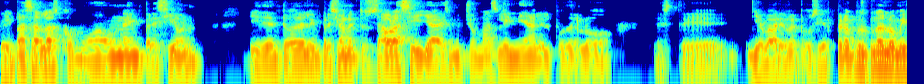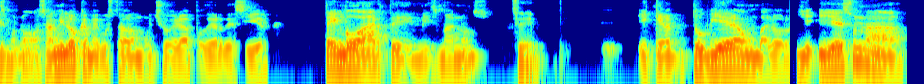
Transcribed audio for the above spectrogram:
y pasarlas como a una impresión y dentro de la impresión, entonces ahora sí ya es mucho más lineal el poderlo este, llevar y reproducir. Pero pues no es lo mismo, ¿no? O sea, a mí lo que me gustaba mucho era poder decir, tengo arte en mis manos. Sí. Y que tuviera un valor. Y, y es una,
